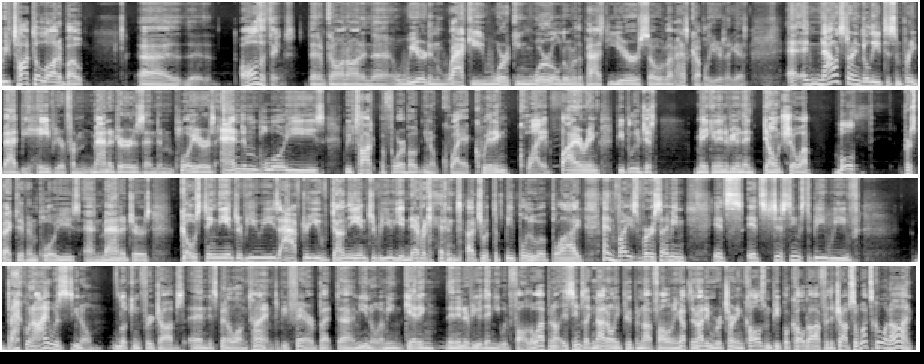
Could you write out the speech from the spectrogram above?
We've talked a lot about uh, the, all the things that have gone on in the weird and wacky working world over the past year or so, the past couple of years, I guess. And, and now it's starting to lead to some pretty bad behavior from managers and employers and employees. We've talked before about, you know, quiet quitting, quiet firing, people who just make an interview and then don't show up. Both prospective employees and managers, ghosting the interviewees after you've done the interview. You never get in touch with the people who applied and vice versa. I mean, it's, it's just seems to be we've, back when I was, you know, looking for jobs, and it's been a long time to be fair, but, um, you know, I mean, getting an interview, then you would follow up. And all, it seems like not only people are not following up, they're not even returning calls when people call to offer the job. So what's going on?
